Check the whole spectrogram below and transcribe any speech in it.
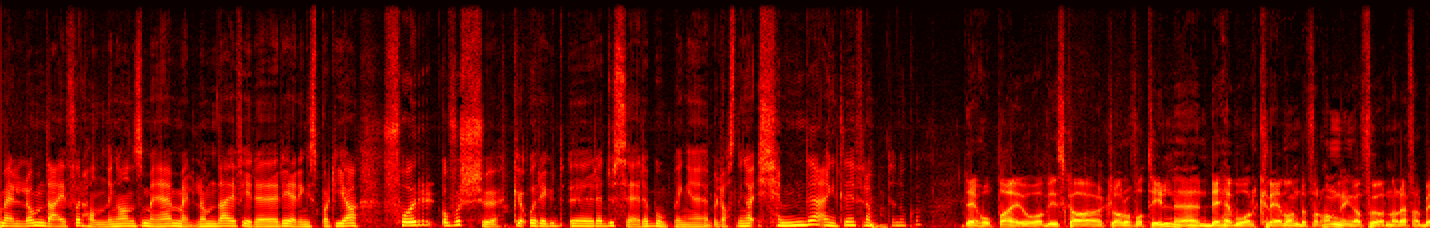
mellom de forhandlingene som er mellom de fire regjeringspartiene, for å forsøke å redusere bompengebelastninga? Kommer det egentlig egentlig fram til noe? Det håper jeg jo vi skal klare å få til. Det har vært krevende forhandlinger før når Frp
